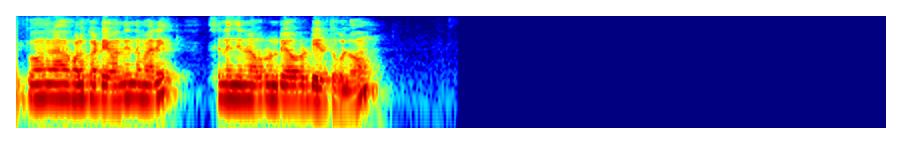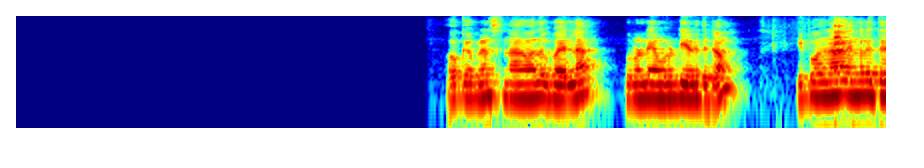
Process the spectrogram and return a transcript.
இப்போ வந்து நாங்கள் கொழுக்கட்டையை வந்து இந்த மாதிரி சின்ன சின்ன உருண்டையாக உருட்டி எடுத்துக்கொள்வோம். ஓகே ஃப்ரெண்ட்ஸ் நாங்கள் வந்து இப்போ எல்லாம் உருண்டையை உருட்டி எடுத்துட்டோம். இப்போ வந்து நாங்கள் எங்களுக்கு தே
